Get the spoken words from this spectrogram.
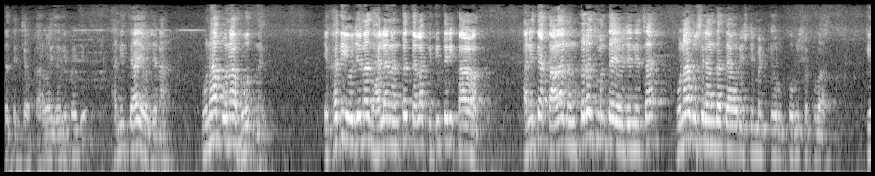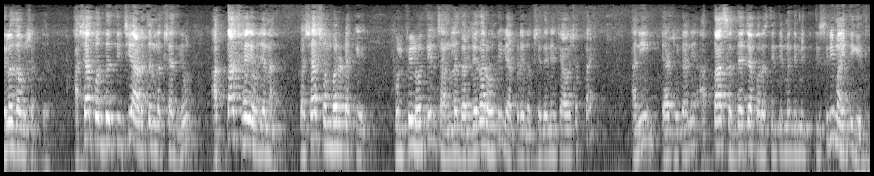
तर त्यांच्यावर कारवाई झाली पाहिजे. आणि त्या योजना पुन्हा पुन्हा होत नाही. एखादी योजना झाल्यानंतर त्याला कितीतरी काळ लागतो. आणि त्या काळानंतरच मग त्या योजनेचा पुन्हा दुसऱ्यांदा त्यावर इस्टिमेट करू करू शकू केलं जाऊ शकतं. अशा पद्धतीची अडचण लक्षात घेऊन आत्ताच ह्या योजना कशा शंभर टक्के फुलफिल होतील चांगल्या दर्जेदार होतील याकडे लक्ष देण्याची आवश्यकता आहे. आणि या ठिकाणी आत्ता सध्याच्या परिस्थितीमध्ये मी तिसरी माहिती घेतली.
